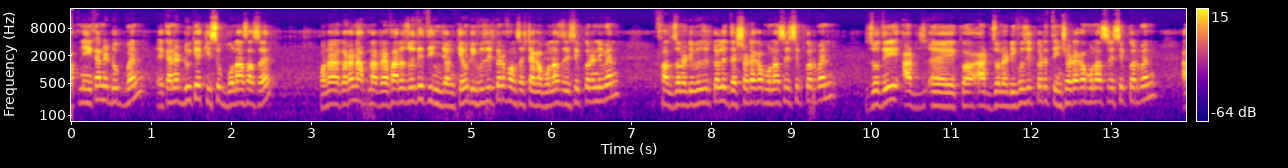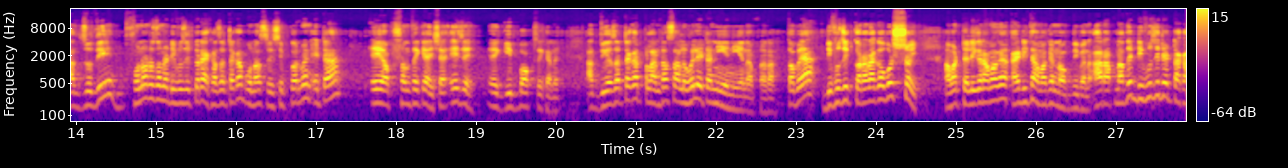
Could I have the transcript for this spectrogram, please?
আপনি এখানে ঢুকবেন। এখানে ঢুকে কিছু বোনাস আছে। মনে করেন আপনার রেফারে যদি তিনজন কেউ ডিপোজিট করে পঞ্চাশ টাকা বোনাস রিসিভ করে নেবেন। পাঁচজনে ডিপোজিট করলে দেড়শো টাকা বোনাস রিসিভ করবেন। যদি আট আটজনে ডিপোজিট করে তিনশো টাকা বোনাস রিসিভ করবেন, আর যদি পনেরো জনে ডিপোজিট করে এক হাজার টাকা বোনাস রিসিভ করবেন, এটা এই অপশন থেকে আইসা, এই যে, এই গিফট বক্স এখানে। আর দুই হাজার টাকার প্ল্যানটা চালু হলে এটা নিয়ে নিয়েন আপনারা। তবে ডিপোজিট করার আগে অবশ্যই আমার টেলিগ্রাম আইডিতে আমাকে নক দিবেন। আর আপনাদের ডিপোজিটের টাকা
